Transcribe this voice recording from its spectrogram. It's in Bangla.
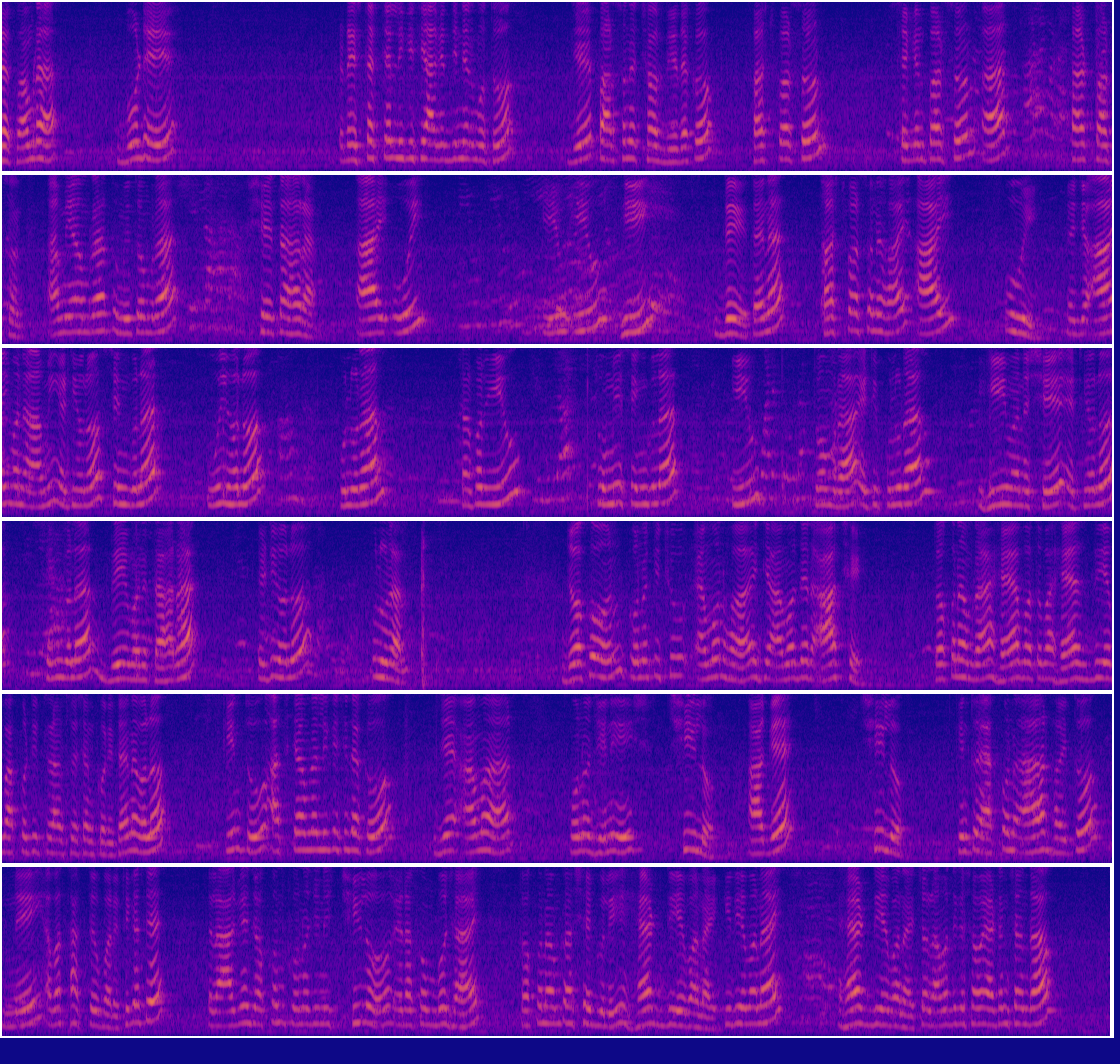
দেখো, আমরা বোর্ডে একটা স্ট্রাকচার লিখেছি আগের দিনের মতো, যে পার্সনের ছক দিয়ে। দেখো ফার্স্ট পার্সন সেকেন্ড পার্সন আর থার্ড পার্সন আমি, আমরা, তুমি, তোমরা, সে তাহারা। I we you you he they তাই না? ফার্স্ট পার্সনে হয় আই উই। এই যে আই মানে আমি, এটি হলো সিঙ্গুলার উই হলো প্লুরাল, তারপর ইউ, তুমি সিঙ্গুলার, ইউ, তোমরা, এটি প্লুরাল, হি মানে সে, এটি হলো সিঙ্গুলার, দে মানে তাহারা, এটি হলো প্লুরাল। যখন কোনো কিছু এমন হয় যে আমাদের আছে, তখন আমরা হ্যাভ অথবা হ্যাজ দিয়ে বাক্যটি ট্রান্সলেশন করি, তাই না বলো? কিন্তু আজকে আমরা লিখেছি দেখো যে আমার কোনো জিনিস ছিল আগে ছিল কিন্তু এখন আর হয়তো নেই আবার থাকতেও পারে ঠিক আছে? তাহলে আগে যখন কোনো জিনিস ছিল এরকম বোঝায় তখন আমরা সেগুলি হ্যাড দিয়ে বানাই। কি দিয়ে বানাই? হ্যাড দিয়ে বানাই। চলো আমাদেরকে সবাই অ্যাটেনশন দাও।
